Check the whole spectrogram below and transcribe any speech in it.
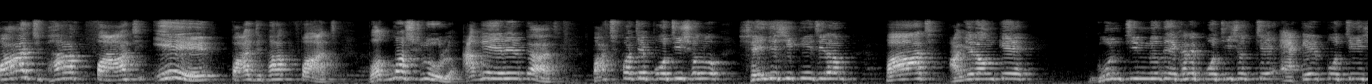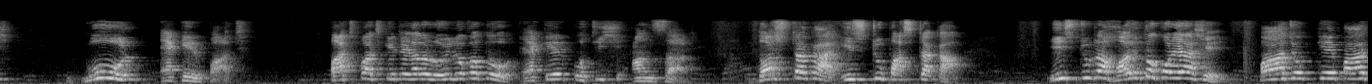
পাঁচ ভাগ পাঁচ এর পাঁচ ভাগ পাঁচ। বদমাস রুল, আগে এর এর কাজ। পাঁচ পাঁচে পঁচিশ হলো, সেই যে শিখিয়েছিলাম। পাঁচ, আগের অঙ্কে। গুণ চিহ্ন দিয়ে এখানে পঁচিশ হচ্ছে, একের পঁচিশ। গুণ একের পাঁচ। পাঁচ পাঁচ কেটে গেল, রইল কত? একের পঁচিশ আনসার। দশ টাকা, ইস টু পাঁচ টাকা। ইস্টুটা হয়তো করে আসে। পাঁচ অক্ষে পাঁচ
